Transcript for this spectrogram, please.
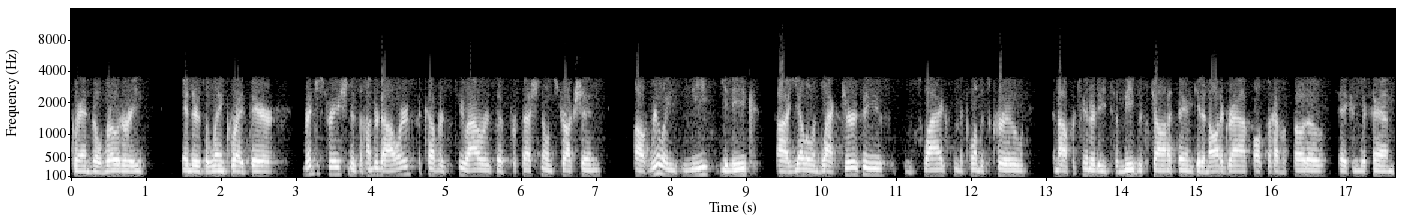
Granville Rotary, and there's a link right there. Registration is $100. It covers two hours of professional instruction, uh, really neat, unique uh, yellow and black jerseys, some swag from the Columbus crew, an opportunity to meet with Jonathan, get an autograph, also have a photo taken with him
